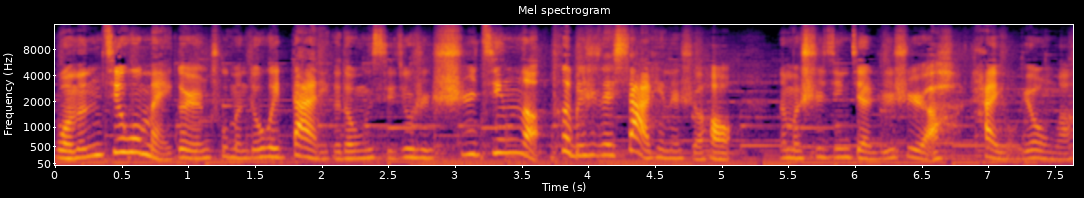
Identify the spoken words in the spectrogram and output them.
我们几乎每个人出门都会带的一个东西，就是湿巾了。特别是在夏天的时候，那么湿巾简直是啊太有用了。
